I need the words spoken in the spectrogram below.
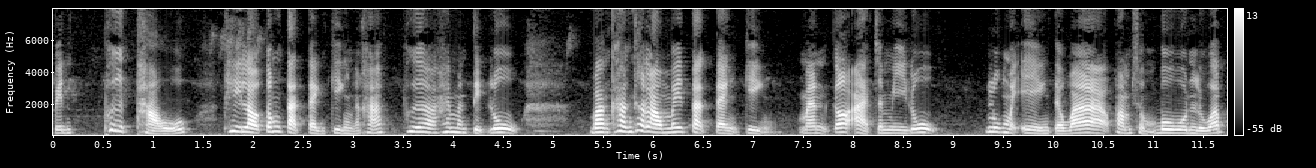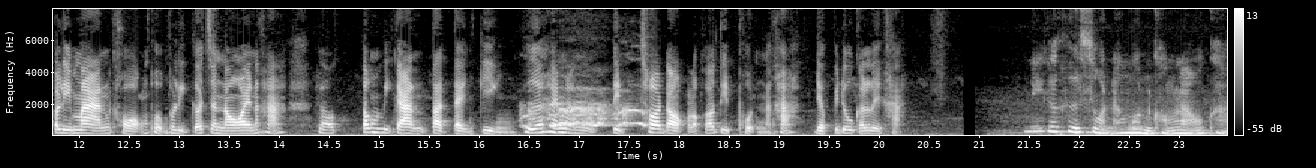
เป็นพืชเถาที่เราต้องตัดแต่งกิ่งนะคะ เพื่อให้มันติดลูก บางครั้งถ้าเราไม่ตัดแต่งกิ่ง มันก็อาจจะมีลูก ลูกมาเอง แต่ว่าความสมบูรณ์หรือว่าปริมาณของผลผลิตก็จะน้อยนะคะ เราต้องมีการตัดแต่งกิ่งเพื่อให้มันติดช่อดอกแล้วก็ติดผลนะคะ เดี๋ยวไปดูกันเลยค่ะ นี่ก็คือสวนองุ่นของเราค่ะ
